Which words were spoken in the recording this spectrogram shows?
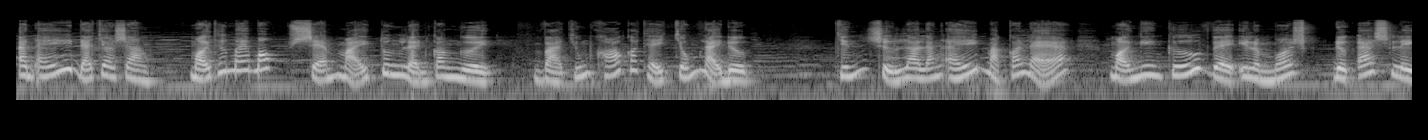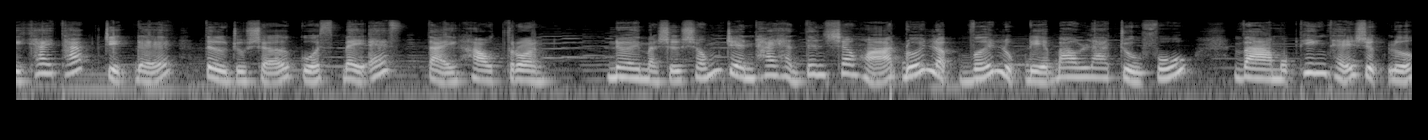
anh ấy đã cho rằng mọi thứ máy móc sẽ mãi tuân lệnh con người và chúng khó có thể chống lại được. Chính sự lo lắng ấy mà có lẽ mọi nghiên cứu về Elon Musk được Ashley khai thác triệt để từ trụ sở của SpaceX tại Hawthorne, nơi mà sự sống trên hai hành tinh sao hỏa đối lập với lục địa bao la trù phú và một thiên thể rực lửa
